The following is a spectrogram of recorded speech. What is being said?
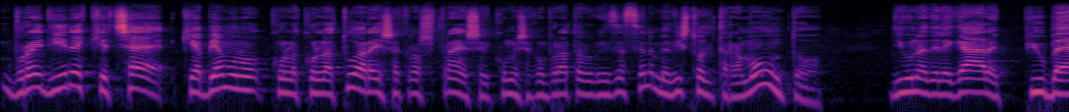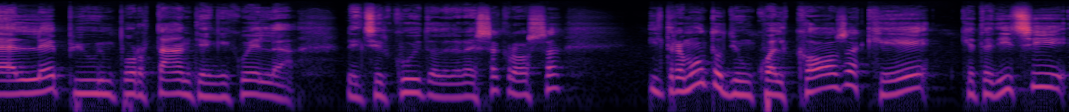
vorrei dire che c'è, che abbiamo con la, con la tua Race Across France e come si è comportata l'organizzazione, abbiamo visto il tramonto di una delle gare più belle, più importanti, anche quella nel circuito delle Race Across, il tramonto di un qualcosa che, che te dici,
